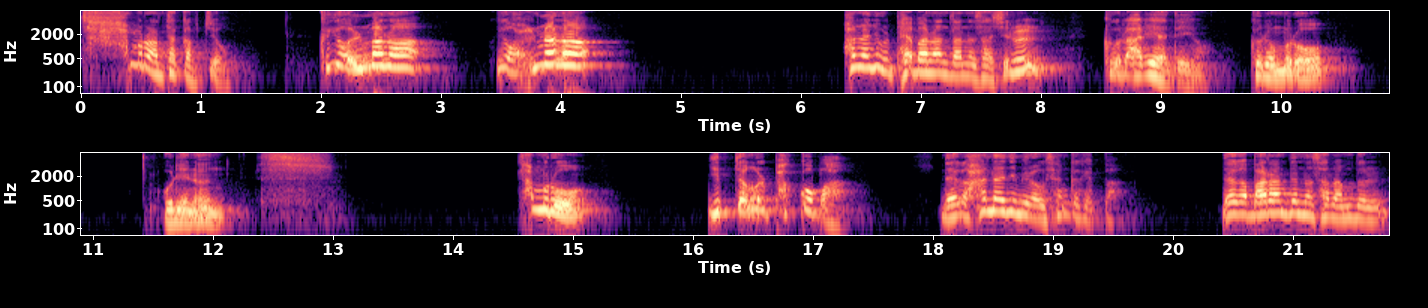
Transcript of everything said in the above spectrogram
참으로 안타깝죠. 그게 얼마나, 그게 얼마나 하나님을 배반한다는 사실을 그걸 알아야 돼요. 그러므로 우리는 참으로 입장을 바꿔봐. 내가 하나님이라고 생각해봐. 내가 말 안 듣는 사람들,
